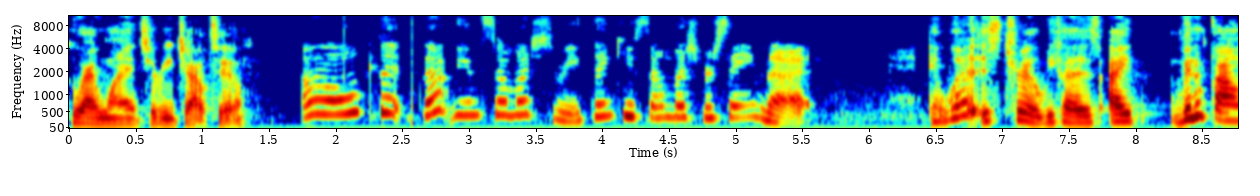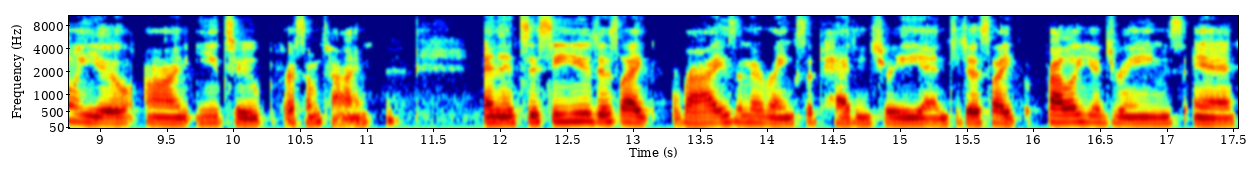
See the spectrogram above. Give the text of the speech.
who I wanted to reach out to. Oh, that that means so much to me. Thank you so much for saying that. It was it's true because I've been following you on YouTube for some time. And then to see you just like rise in the ranks of pageantry and to just like follow your dreams and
